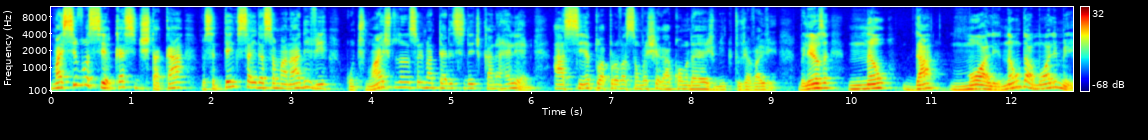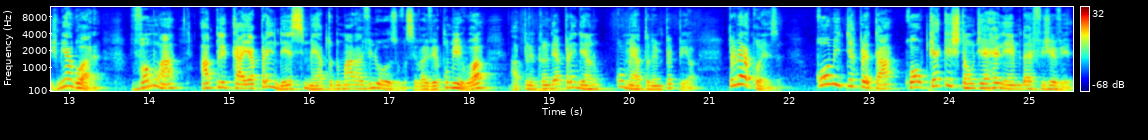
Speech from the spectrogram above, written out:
Mas se você quer se destacar, você tem que sair dessa manada e vir, continuar estudando essas matérias e se dedicar no RLM. Assim a tua aprovação vai chegar como a da Yasmin, que tu já vai ver. Beleza? Não dá mole, não dá mole mesmo. E agora? Vamos lá aplicar e aprender esse método maravilhoso. Você vai ver comigo, ó, aplicando e aprendendo com o método MPP. Ó. Primeira coisa, como interpretar qualquer questão de RLM da FGV?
